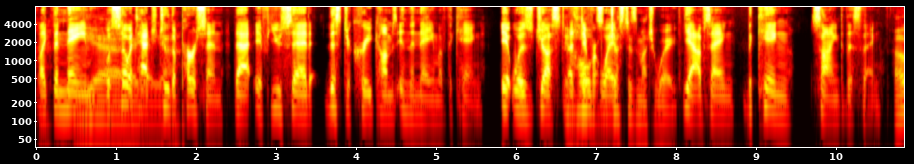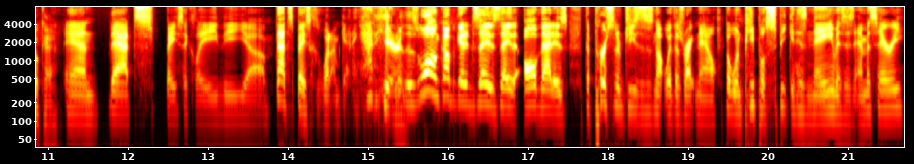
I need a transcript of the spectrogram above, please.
Like the name Yeah, was so yeah, yeah, attached to the person that if you said, This decree comes in the name of the king, it was just It a different way, just as much weight. yeah, of saying the king signed this thing Okay. and that's basically the uh, that's basically what I'm getting at here. This is long, complicated to say to say that all of that is the person of Jesus is not with us right now, but when people speak in His name as His emissary,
